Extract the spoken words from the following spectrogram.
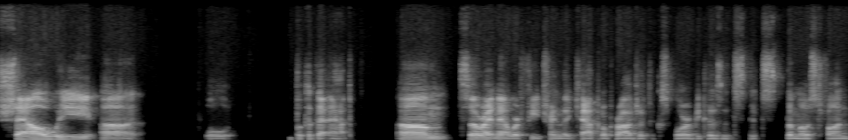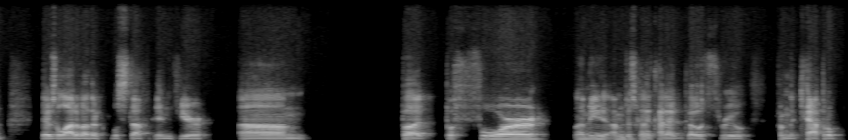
shall we? Uh, we'll look at the app. Um, so right now we're featuring the Capital Project Explorer because it's it's the most fun. There's a lot of other cool stuff in here. Um, but before, let me, I'm just going to kind of go through from the capital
